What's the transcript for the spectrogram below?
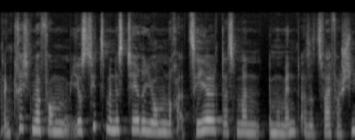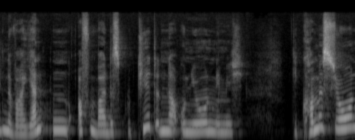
dann kriegten wir vom Justizministerium noch erzählt, dass man im Moment also zwei verschiedene Varianten offenbar diskutiert in der Union, nämlich die Kommission,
